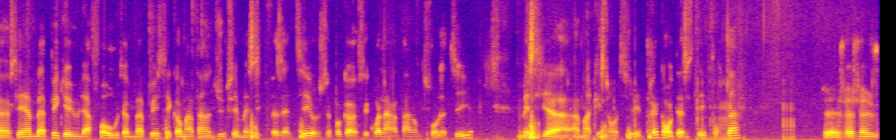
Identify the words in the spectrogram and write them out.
Euh, c'est Mbappé qui a eu la faute. Mbappé, c'est comme entendu que c'est Messi qui faisait le tir. Je ne sais pas c'est quoi l'entente sur le tir. Messi a, manqué son tir. Il est très contesté. Pourtant, je,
